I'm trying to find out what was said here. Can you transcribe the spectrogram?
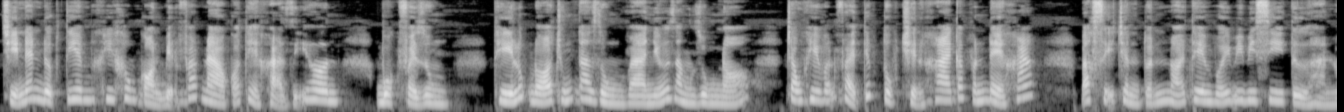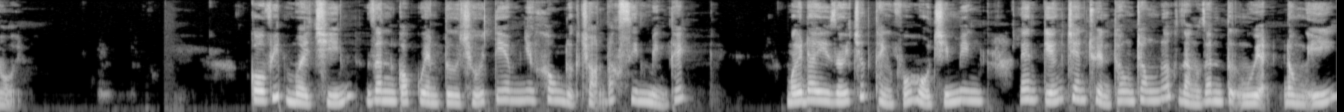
chỉ nên được tiêm khi không còn biện pháp nào có thể khả dĩ hơn, buộc phải dùng, thì lúc đó chúng ta dùng và nhớ rằng dùng nó, trong khi vẫn phải tiếp tục triển khai các vấn đề khác, bác sĩ Trần Tuấn nói thêm với BBC từ Hà Nội. COVID-19, dân có quyền từ chối tiêm nhưng không được chọn vaccine mình thích. Mới đây, giới chức thành phố Hồ Chí Minh lên tiếng trên truyền thông trong nước rằng dân tự nguyện đồng ý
